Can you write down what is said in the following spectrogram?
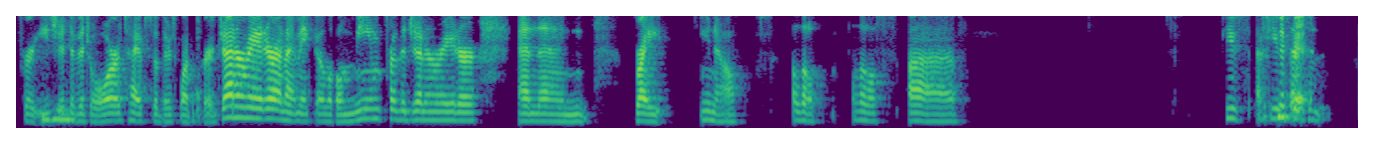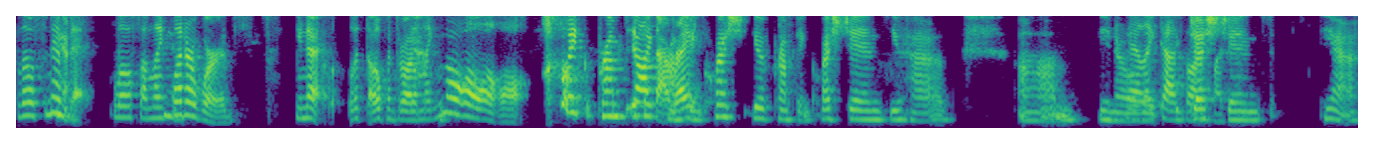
for each mm-hmm. individual aura type. So there's one for a generator, and I make a little meme for the generator, and then write, you know, a little, a little, uh, few, a few snippet. A little snippet, yeah. a little something like, yeah. what are words? You know, with the open throat, I'm like, no. It's like prompt. It's like that, prompting right? question. You have prompting questions. You have um, you know, yeah, like, like suggestions. Yeah.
